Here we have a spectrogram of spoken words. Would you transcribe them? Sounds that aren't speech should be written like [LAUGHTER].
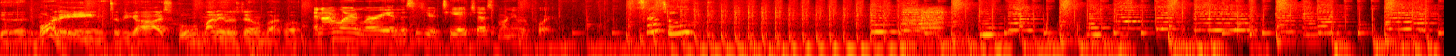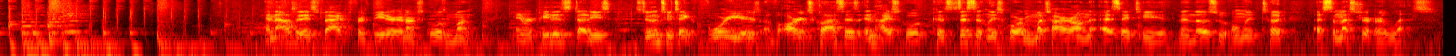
Good morning, Topeka High School. My name is Jalen Blackwell. And I'm Lauren Murray, and this is your THS Morning Report. Satchel. And now today's fact for theater in our school's month. In repeated studies, students who take four years of arts classes in high school consistently score much higher on the SAT than those who only took a semester or less.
